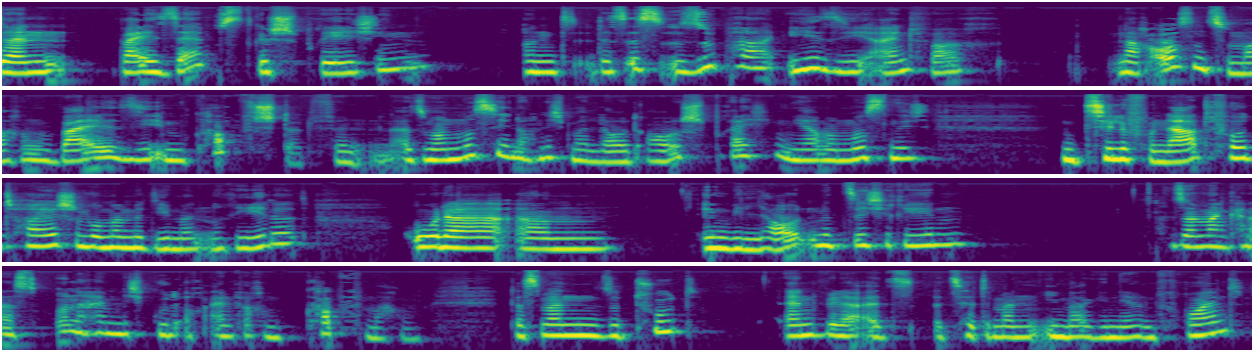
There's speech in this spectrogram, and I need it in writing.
Denn bei Selbstgesprächen, und das ist super easy einfach nach außen zu machen, weil sie im Kopf stattfinden. Also man muss sie noch nicht mal laut aussprechen, ja, man muss nicht ein Telefonat vortäuschen, wo man mit jemandem redet oder ähm, irgendwie laut mit sich reden, sondern man kann das unheimlich gut auch einfach im Kopf machen. Dass man so tut, entweder als, als hätte man einen imaginären Freund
